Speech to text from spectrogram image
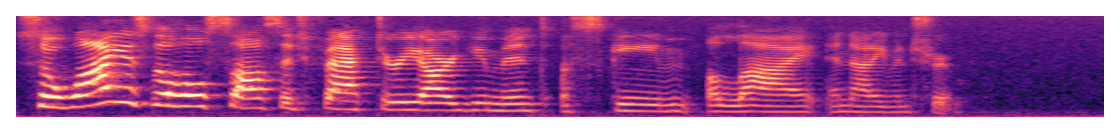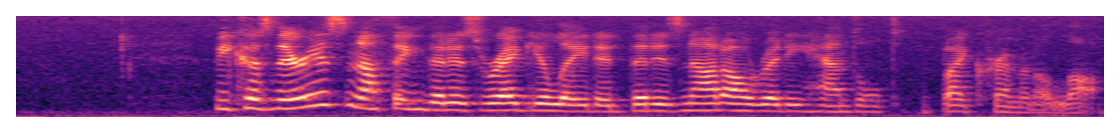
So, why is the whole sausage factory argument a scheme, a lie, and not even true? Because there is nothing that is regulated that is not already handled by criminal law.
